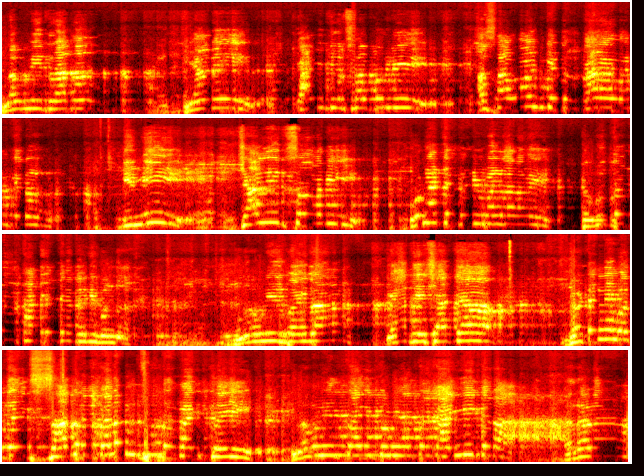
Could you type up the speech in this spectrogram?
नवनीत राणा याने काही दिवसापूर्वी असं आवाहन केलं काय आवाहन केलं? की मी चाळीस सवारी कोणाच्या घरी बनणार आहे? तर उद्धव ठाकरेच्या घरी बनणार आहे. नवनीत बाईला या देशाच्या घटनेमध्ये एक साधं कलम सुद्धा माहीत नाही. नवनीत तुम्ही आता काहीही करा. रडा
